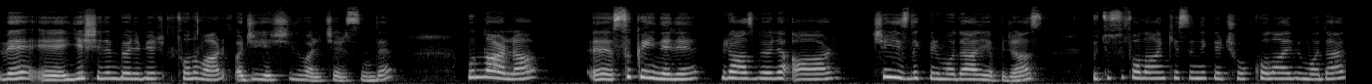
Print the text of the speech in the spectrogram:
ve e, yeşilin böyle bir tonu var. Acı yeşil var içerisinde. Bunlarla e, sık iğneli, biraz böyle ağır, çeyizlik bir model yapacağız. Ütüsü falan kesinlikle çok kolay bir model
